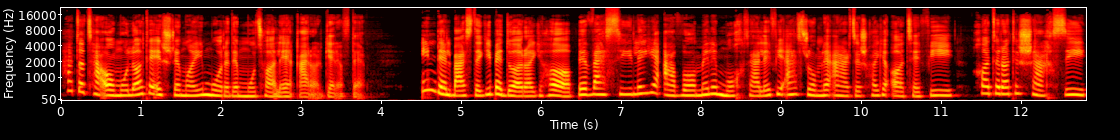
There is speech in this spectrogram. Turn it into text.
حتی تعاملات اجتماعی مورد مطالعه قرار گرفته. این دلبستگی به دارایی ها به وسیله عوامل مختلفی از جمله ارزش های عاطفی، خاطرات شخصی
